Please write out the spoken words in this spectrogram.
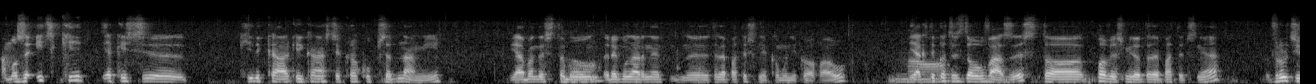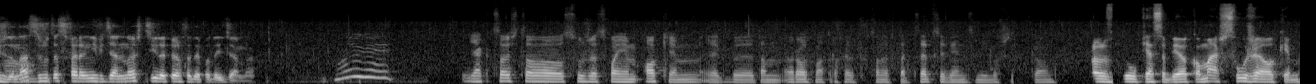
A może idź kil, jakieś e, kilka, kilkanaście kroków przed nami. Ja będę się z tobą No. regularnie e, telepatycznie komunikował. No. Jak tylko coś zauważysz, to powiesz mi to telepatycznie, wrócisz do No. nas, rzucę sferę niewidzialności i dopiero wtedy podejdziemy. No. Jak coś, to służę swoim okiem, jakby tam Rolf ma trochę wrzucone w percepcję, więc mimo wszystko. Rolf wyłupia sobie oko, masz, służę okiem.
